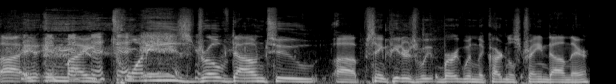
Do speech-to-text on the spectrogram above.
uh, in, in my 20s drove down to uh, st petersburg when the cardinals trained down there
